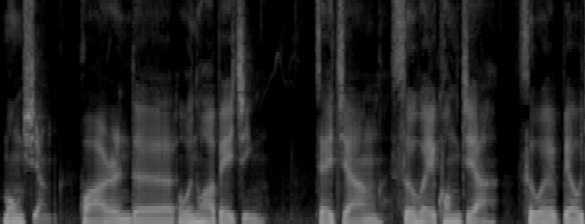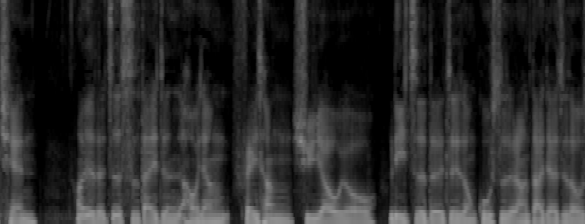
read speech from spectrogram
梦想、华人的文化背景，在讲社会框架、社会标签。我觉得这时代真好像非常需要有励志的这种故事，让大家知道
